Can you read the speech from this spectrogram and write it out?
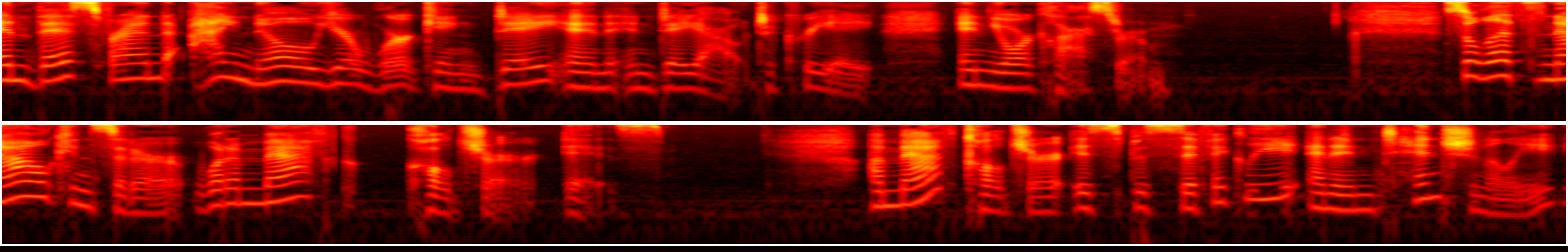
And this, friend, I know you're working day in and day out to create in your classroom. So let's now consider what a math culture is. A math culture is specifically and intentionally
